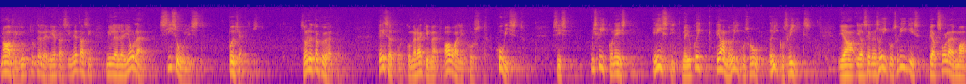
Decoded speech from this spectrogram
naabrijuttudele, nii edasi, nii edasi, millel ei ole sisulist põhjendust. see on nüüd nagu ühelt poolt. teiselt poolt, kui me räägime avalikust huvist, siis mis riik on Eesti? Eestit me ju kõik peame õigusruumi, õigusriigiks. ja, ja selles õigusriigis peaks olema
